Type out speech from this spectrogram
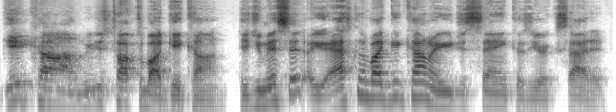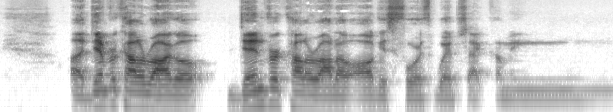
GigCon. We just talked about GigCon. Did you miss it? Are you asking about GigCon or are you just saying because you're excited? Uh, Denver, Colorado, Denver, Colorado, August 4th, website coming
